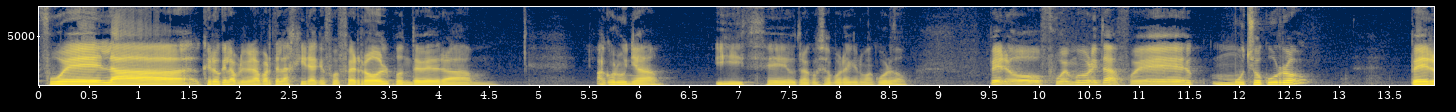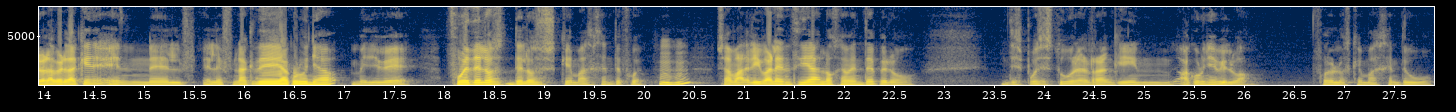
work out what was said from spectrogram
Fue la. Creo que la primera parte de la gira que fue Ferrol, Pontevedra, a Coruña. Hice otra cosa por ahí que no me acuerdo. Pero fue muy bonita. Fue mucho curro. Pero la verdad que en el, el FNAC de A Coruña me llevé. Fue de los, de los que más gente fue. Ujú. O sea, Madrid y Valencia, lógicamente, pero después estuvo en el ranking A Coruña y Bilbao. Fueron los que más gente hubo.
